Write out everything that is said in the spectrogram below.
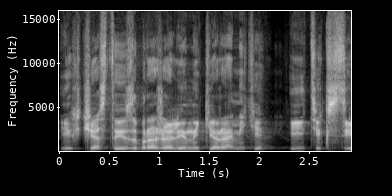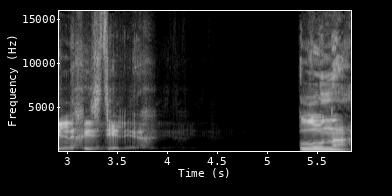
Их часто изображали на керамике и текстильных изделиях. Луна.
